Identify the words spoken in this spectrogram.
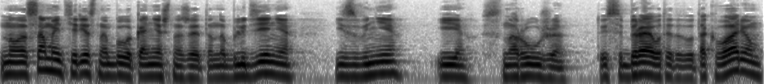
Но самое интересное было, конечно же, это наблюдение извне и снаружи. То есть, собирая вот этот вот аквариум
